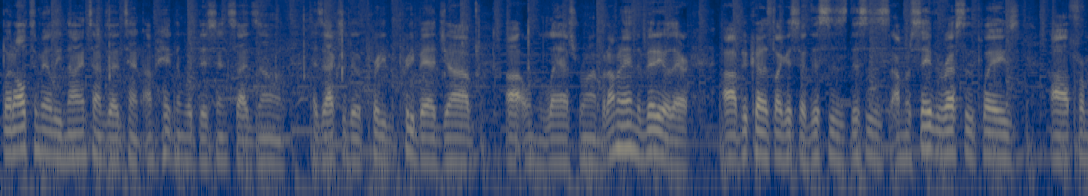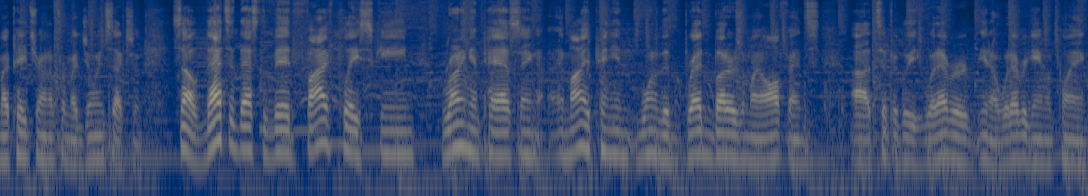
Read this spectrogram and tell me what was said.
But ultimately, nine times out of ten, I'm hitting them with this inside zone. Has actually did a pretty pretty bad job uh, on the last run. But I'm gonna end the video there uh, because, like I said, this is this is I'm gonna save the rest of the plays uh, for my Patreon and for my join section. So that's it. That's the vid. Five play scheme, running and passing. In my opinion, one of the bread and butters of my offense. Uh, typically, whatever you know, whatever game I'm playing.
